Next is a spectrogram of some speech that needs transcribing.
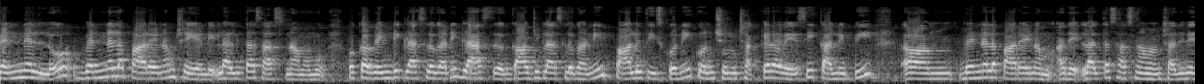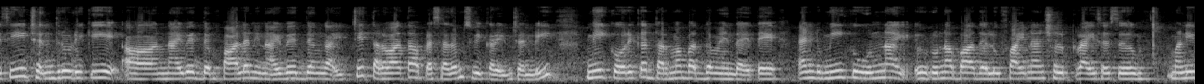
వెన్నెల్లో వెన్నెల పారాయణం చేయండి లలిత సహస్రనామము. ఒక వెండి గ్లాస్లో కానీ గ్లాస్ గాజు గ్లాస్లో కానీ పాలు తీసుకొని కొంచెం చక్కెర వేసి కలిపి వెన్నెల పారాయణం అదే లలిత సహస్రనామం చదివేసి చంద్రుడికి నైవేద్యం పాలని నైవేద్యంగా ఇచ్చి తర్వాత ఆ ప్రసాదం స్వీకరించండి. మీ కోరిక ధర్మబద్ధమైందైతే అండ్ మీకు ఉన్న రుణ బాధలు ఫైనాన్షియల్ క్రైసిస్ మనీ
